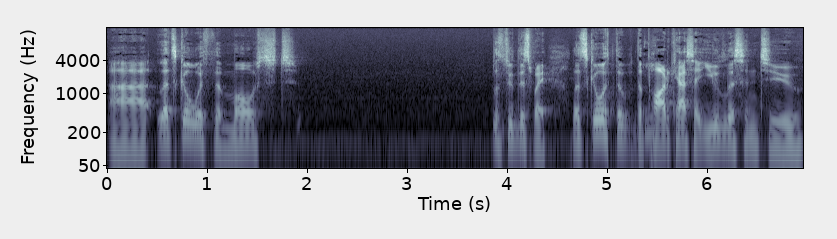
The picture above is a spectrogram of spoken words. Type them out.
uh, let's go with the most let's do it this way. Let's go with the the podcast that you listen to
